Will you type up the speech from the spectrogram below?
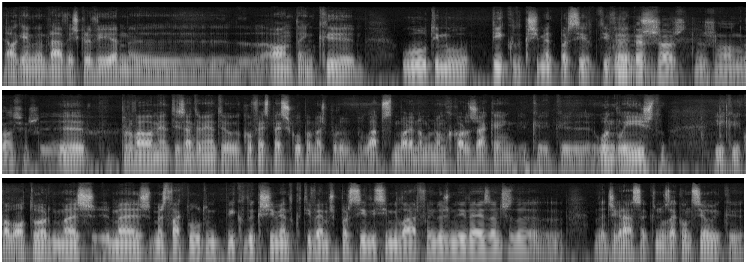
Alguém lembrava e escrevia-me eh, ontem que o último pico de crescimento parecido que tivemos. Filipe Jorge, do Jornal de Negócios? Uh, provavelmente, exatamente. Sim. Eu confesso, peço desculpa, mas por lápis de memória não, não me recordo já quem, que, que, onde li isto e, e qual o autor, mas, mas, mas de facto o último pico de crescimento que tivemos parecido e similar foi em 2010, antes da, da desgraça que nos aconteceu e que,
